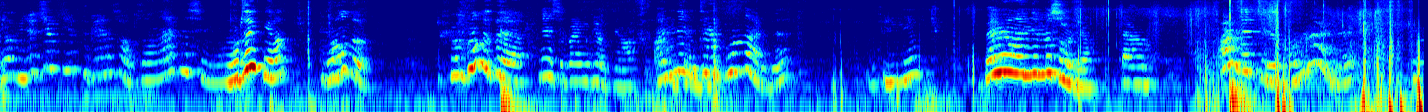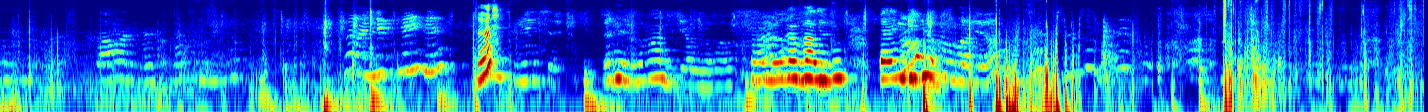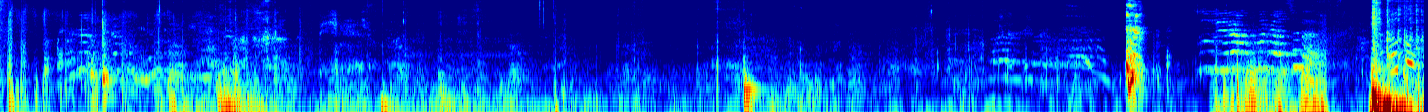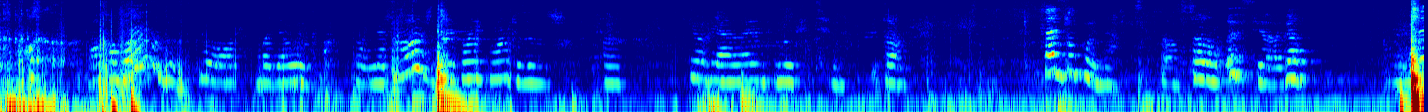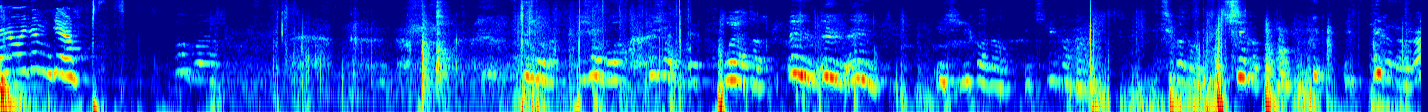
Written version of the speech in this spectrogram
Ya video çekecektik en son. Sen neredesin ya? Buradayım ya. Ne oldu? Ne oldu? Neyse ben gidiyorum ya. Annenin telefonu nerede? Bilmiyorum. Ben hemen anneme soracağım. Tamam. Anne telefonu nerede? Tamam anne. Ha anne neydi? He? Neyse. Ben telefonu alacağım ya. Ben ben gidiyorum. Telefonu var ya. Yok ya ben bunu bitirdim. Tamam. Sen top oyna. Tamam, tamam öf ya gel. Ben bu. Boy ün. İçlik.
